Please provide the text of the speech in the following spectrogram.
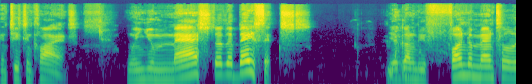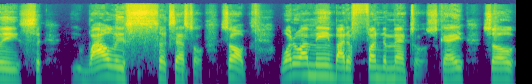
and teaching clients. When you master the basics, you're going to mm-hmm. be fundamentally wildly successful. So, what do I mean by the fundamentals? Okay, so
